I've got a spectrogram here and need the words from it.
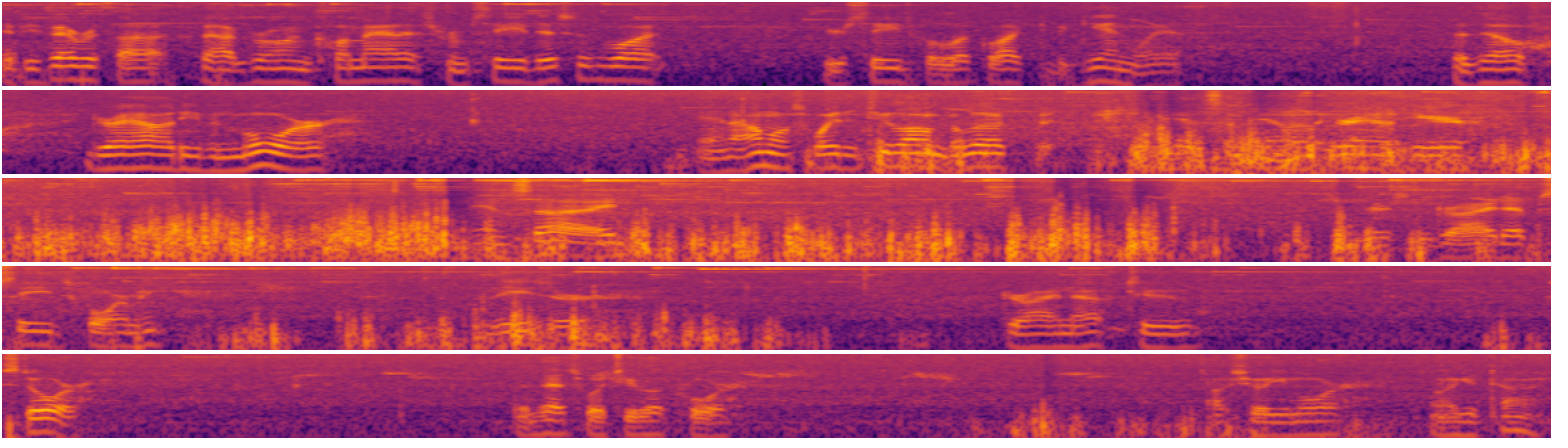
If you've ever thought about growing clematis from seed, this is what your seeds will look like to begin with. But they'll dry out even more. And I almost waited too long to look, but we have some down on the ground here. Inside, there's some dried up seeds forming. These are dry enough to store. But that's what you look for. I'll show you more when I get time.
